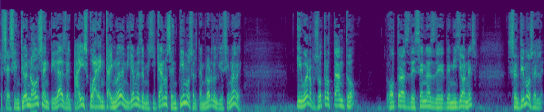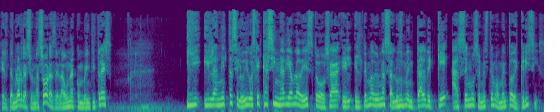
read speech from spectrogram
se sintió en 11 entidades del país. 49 millones de mexicanos sentimos el temblor del 19. Y bueno, pues otro tanto, otras decenas de, millones, sentimos el, temblor de hace unas horas, de la una con 23. Y, la neta, se lo digo, es que casi nadie habla de esto. O sea, el, el tema de una salud mental, de qué hacemos en este momento de crisis.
